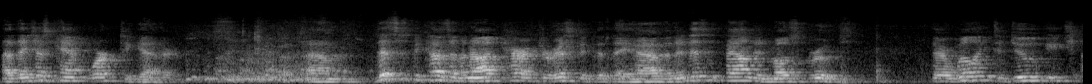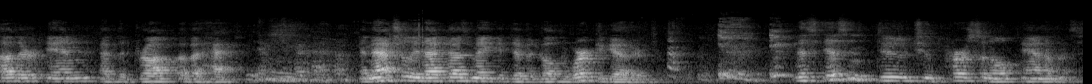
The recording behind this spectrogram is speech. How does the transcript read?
Uh, they just can't work together. Um, this is because of an odd characteristic that they have, and it isn't found in most groups. They're willing to do each other in at the drop of a hat. And naturally, that does make it difficult to work together. This isn't due to personal animus,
